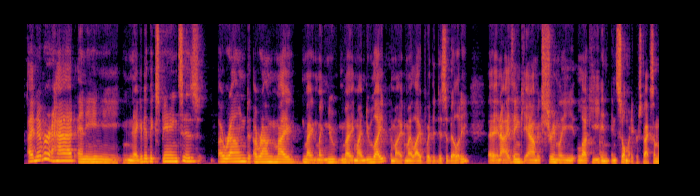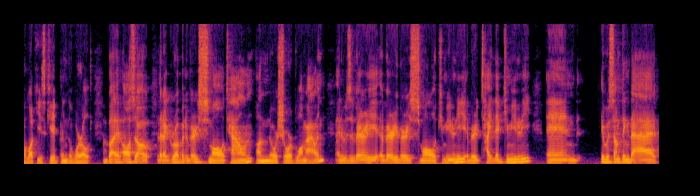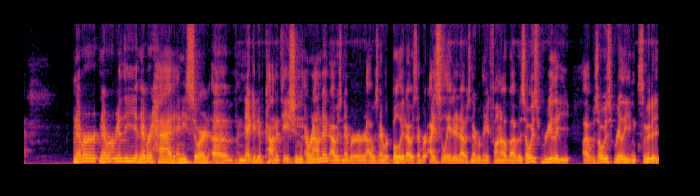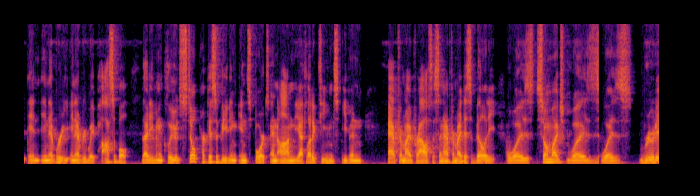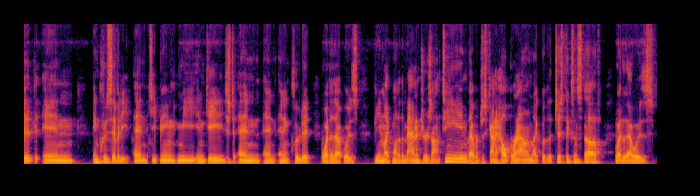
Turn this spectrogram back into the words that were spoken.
I never had any negative experiences around around my my my new my my new life, my my life with a disability. Uh, and I think yeah, I'm extremely lucky in, in so many respects. I'm the luckiest kid in the world. But also that I grew up in a very small town on the North Shore of Long Island. And it was a very, a very, very small community, a very tight knit community. And it was something that never never really never had any sort of negative connotation around it i was never i was never bullied i was never isolated i was never made fun of i was always really I was always really included in, in every in every way possible. That even includes still participating in sports and on the athletic teams, even after my paralysis and after my disability, was so much was was rooted in inclusivity and keeping me engaged and and and included, whether that was being like one of the managers on team that would just kind of help around like with logistics and stuff, whether that was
